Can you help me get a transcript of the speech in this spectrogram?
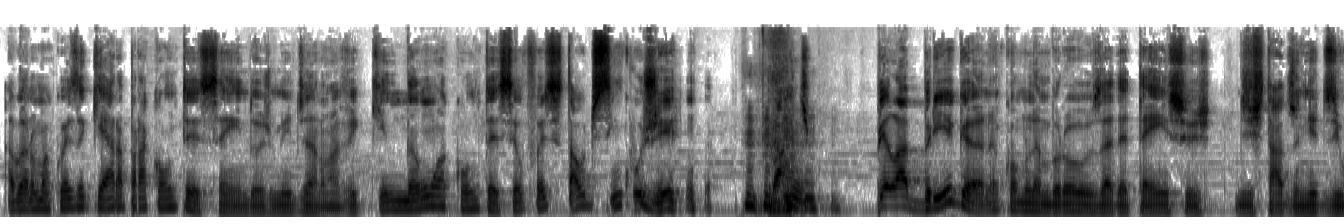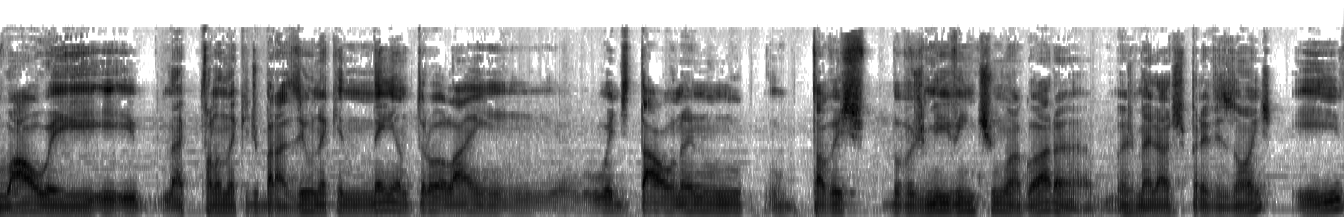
Agora, uma coisa que era pra acontecer em 2019 que não aconteceu foi esse tal de 5G. Parte pela briga, né, como lembrou os adetêncios de Estados Unidos e Huawei, e, e, né, falando aqui de Brasil, né, que nem entrou lá em o edital, né, talvez 2021 agora, as melhores previsões, e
